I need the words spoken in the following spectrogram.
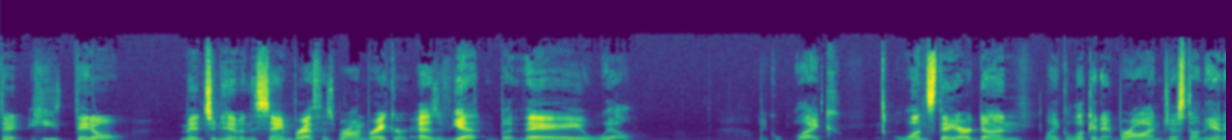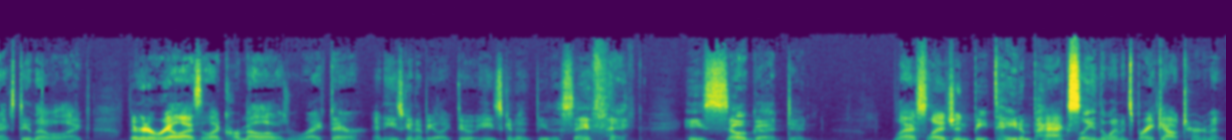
They he they don't mention him in the same breath as Bron Breakker as of yet, but they will. Like like once they are done like looking at Bron just on the NXT level, like they're gonna realize that like Carmelo is right there, and he's gonna be like, dude, he's gonna be the same thing. He's so good, dude. Lash Legend beat Tatum Paxley in the women's breakout tournament.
